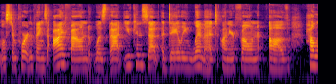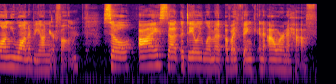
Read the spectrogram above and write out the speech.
most important things I found was that you can set a daily limit on your phone of how long you want to be on your phone. So I set a daily limit of I think an hour and a half.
